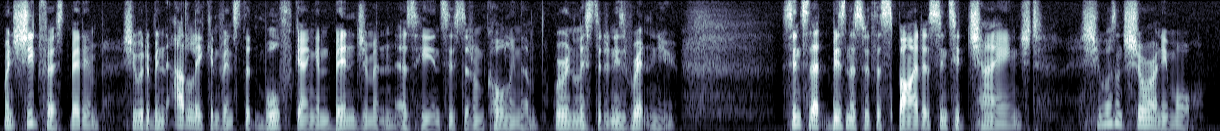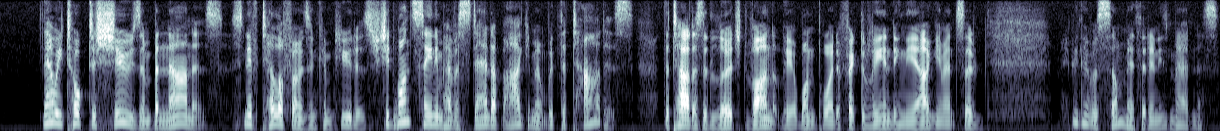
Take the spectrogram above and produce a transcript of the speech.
When she'd first met him, she would have been utterly convinced that Wolfgang and Benjamin, as he insisted on calling them, were enlisted in his retinue. Since that business with the spider, since he'd changed, she wasn't sure anymore. Now he talked to shoes and bananas, sniffed telephones and computers. She'd once seen him have a stand up argument with the TARDIS. The TARDIS had lurched violently at one point, effectively ending the argument, so maybe there was some method in his madness.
